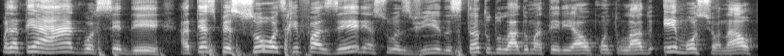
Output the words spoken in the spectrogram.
Mas até a água ceder, até as pessoas refazerem as suas vidas, tanto do lado material quanto do lado emocional,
